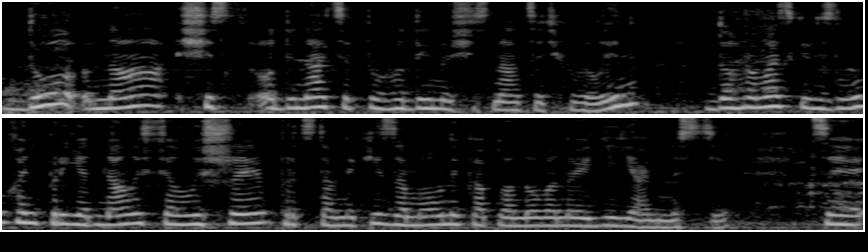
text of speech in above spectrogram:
До на шіс- 11 годину 16 хвилин до громадських слухань приєдналися лише представники замовника планованої діяльності. Це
